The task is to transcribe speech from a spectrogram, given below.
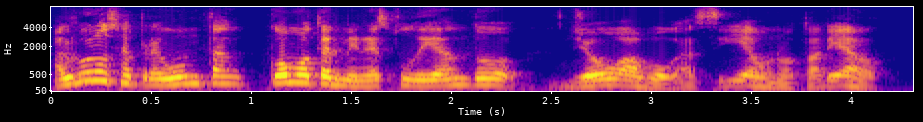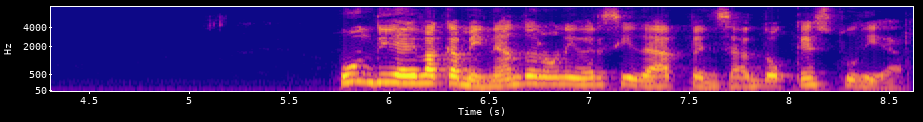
Algunos se preguntan cómo terminé estudiando yo abogacía o notariado. Un día iba caminando en la universidad pensando qué estudiar,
